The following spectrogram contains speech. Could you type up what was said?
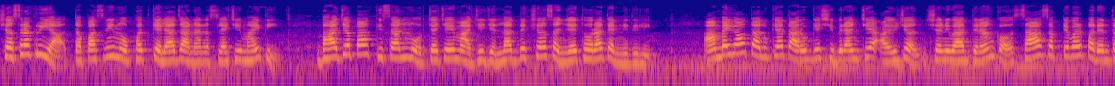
शस्त्रक्रिया तपासणी मोफत केल्या जाणार असल्याची माहिती भाजपा किसान मोर्चाचे माजी जिल्हाध्यक्ष संजय थोरात यांनी दिली. आंबेगाव तालुक्यात आरोग्य शिबिरांचे आयोजन शनिवार दिनांक सहा सप्टेंबरपर्यंत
